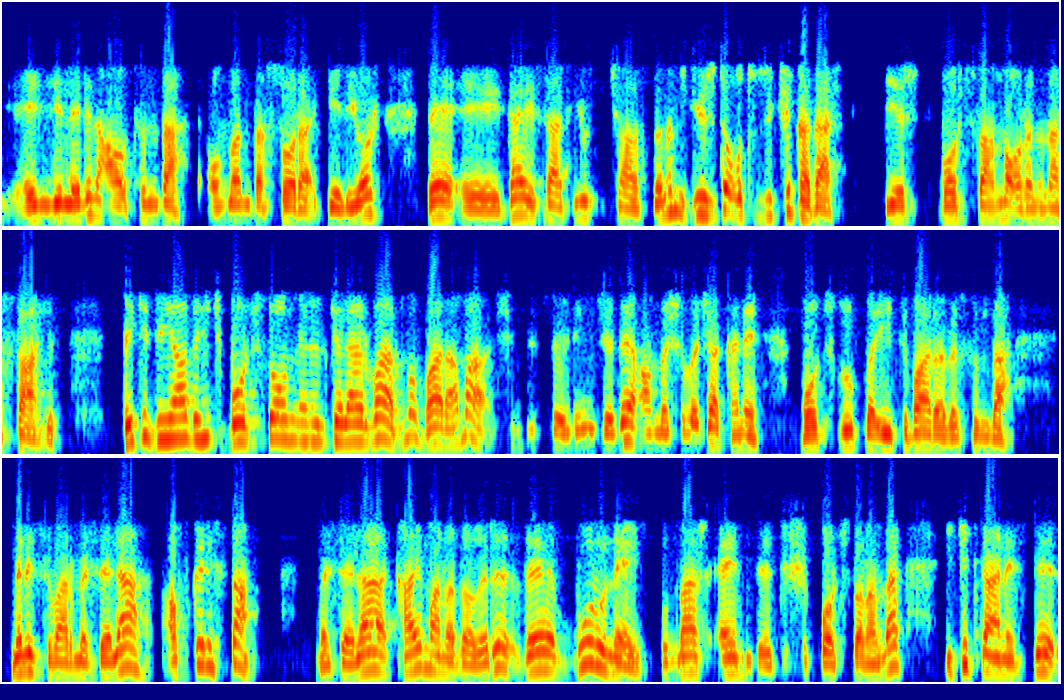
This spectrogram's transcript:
50'lerin altında ondan da sonra geliyor ve e, gayri safi yurt içi hasılanın %33'ü kadar bir borçlanma oranına sahip. Peki dünyada hiç borçlu olmayan ülkeler var mı? Var ama şimdi söyleyince de anlaşılacak hani borçlulukla itibar arasında. Neresi var mesela? Afganistan. Mesela Kayman Adaları ve Brunei bunlar en düşük borçlananlar. İki tanesi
